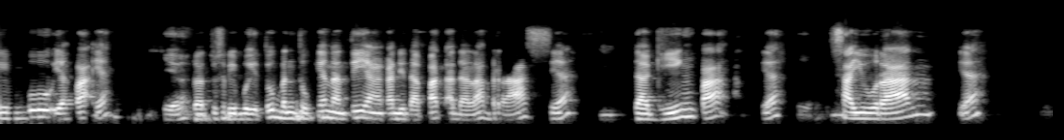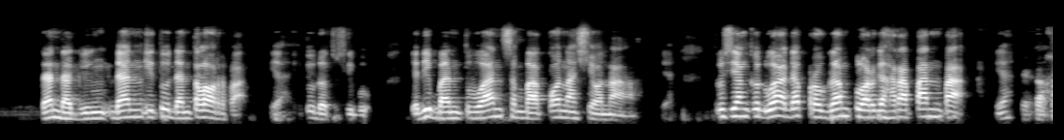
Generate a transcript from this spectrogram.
ribu ya Pak ya. Iya. 200 ribu itu bentuknya nanti yang akan didapat adalah beras ya, daging Pak ya, sayuran ya, dan daging dan itu dan telur Pak ya itu 200 ribu. Jadi bantuan sembako nasional. Ya. Terus yang kedua ada program keluarga harapan Pak ya. PKH,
